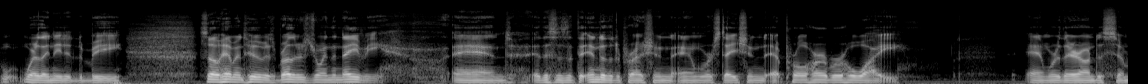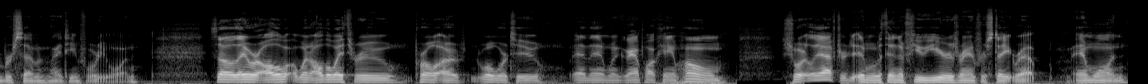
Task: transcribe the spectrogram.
where they needed to be. So him and two of his brothers joined the Navy, and this is at the end of the Depression, and we're stationed at Pearl Harbor, Hawaii, and we're there on December seventh, nineteen forty one. So they were all went all the way through Pearl or World War II, and then when Grandpa came home, shortly after, and within a few years, ran for state rep and won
